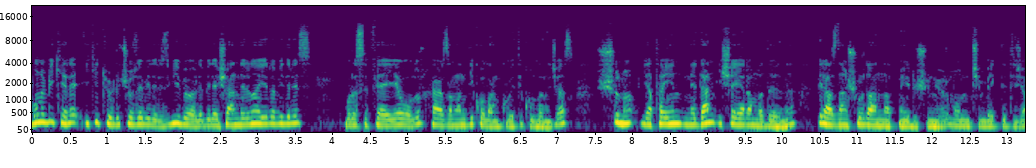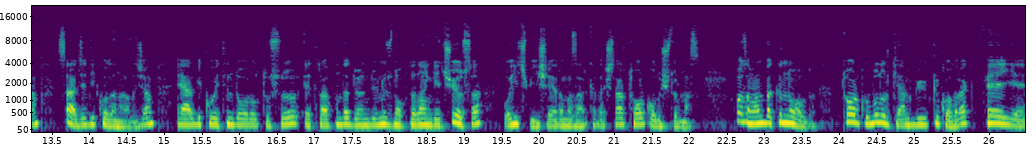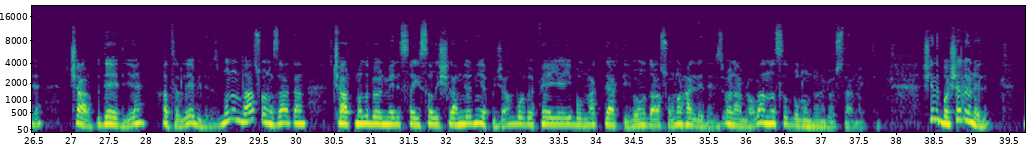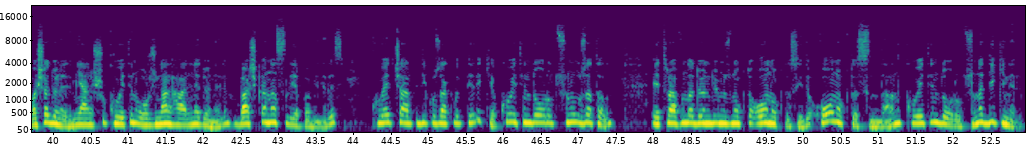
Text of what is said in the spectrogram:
Bunu bir kere iki türlü çözebiliriz. Bir böyle bileşenlerini ayırabiliriz. Burası F'ye olur. Her zaman dik olan kuvveti kullanacağız. Şunu yatayın neden işe yaramadığını birazdan şurada anlatmayı düşünüyorum. Onun için bekleteceğim. Sadece dik olanı alacağım. Eğer bir kuvvetin doğrultusu etrafında döndüğünüz noktadan geçiyorsa o hiçbir işe yaramaz arkadaşlar. Tork oluşturmaz. O zaman bakın ne oldu? Torku bulurken büyüklük olarak Fy çarpı D diye hatırlayabiliriz. Bunun daha sonra zaten çarpmalı bölmeli sayısal işlemlerini yapacağım. Burada Fy'yi bulmak dert değil. Onu daha sonra hallederiz. Önemli olan nasıl bulunduğunu göstermekti. Şimdi başa dönelim. Başa dönelim. Yani şu kuvvetin orijinal haline dönelim. Başka nasıl yapabiliriz? Kuvvet çarpı dik uzaklık dedik ya. Kuvvetin doğrultusunu uzatalım. Etrafında döndüğümüz nokta O noktasıydı. O noktasından kuvvetin doğrultusuna dik inelim.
